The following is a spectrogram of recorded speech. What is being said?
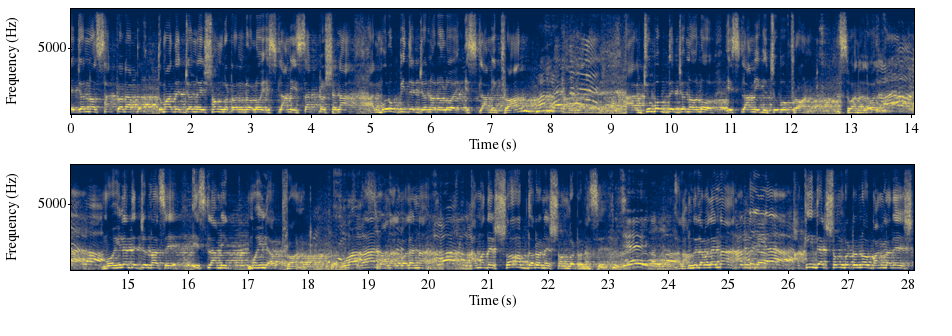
এই জন্য ছাত্ররা তোমাদের জন্য এই সংগঠন রলো ইসলামী ছাত্র সেনা আর মুরব্বীদের জন্য রলো ইসলামিক ফ্রন্ট বাংলাদেশ। আর যুবকদের জন্য হলো ইসলামিক যুব ফ্রন্ট। সুহান মহিলাদের জন্য আছে ইসলামিক মহিলা ফ্রন্ট। সুহান বলেন না? আমাদের সব ধরনের সংগঠন আছে। আলহামদুলিল্লাহ বলেন না? আকিদার সংগঠনও বাংলাদেশ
